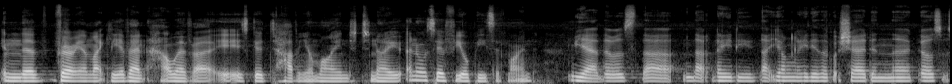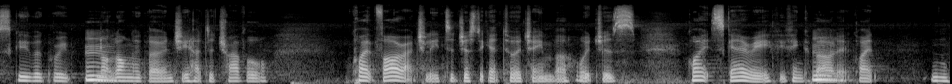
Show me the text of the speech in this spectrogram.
in the very unlikely event, however, it is good to have in your mind to know, and also for your peace of mind. Yeah, there was that that lady, that young lady that got shared in the Girls That Scuba group not long ago, and she had to travel quite far actually to just to get to a chamber, which is quite scary if you think about it. Quite, mm,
